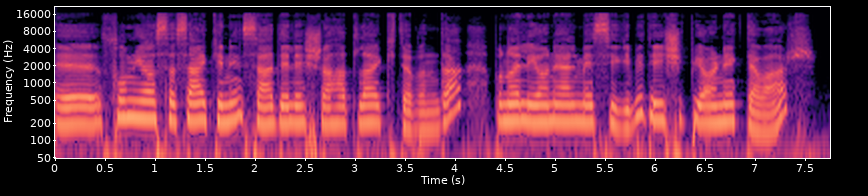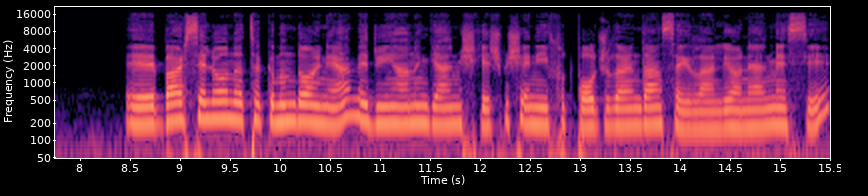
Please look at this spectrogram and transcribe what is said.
E, Fumio Sasaki'nin Sadeleş Rahatla kitabında buna Lionel Messi gibi değişik bir örnek de var. E, Barcelona takımında oynayan ve dünyanın gelmiş geçmiş en iyi futbolcularından sayılan Lionel Messi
